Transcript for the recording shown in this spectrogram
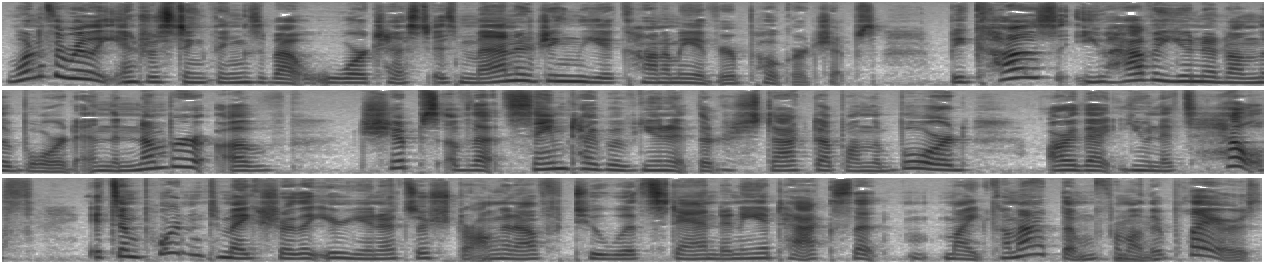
One of the really interesting things about War Chest is managing the economy of your poker chips. Because you have a unit on the board and the number of chips of that same type of unit that are stacked up on the board are that unit's health. It's important to make sure that your units are strong enough to withstand any attacks that might come at them from mm-hmm. other players.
